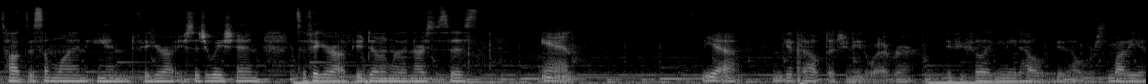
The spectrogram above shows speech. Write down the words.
talk to someone and figure out your situation to figure out if you're dealing with a narcissist and yeah get the help that you need or whatever. If you feel like you need help getting over somebody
